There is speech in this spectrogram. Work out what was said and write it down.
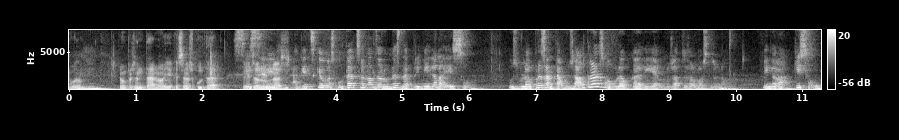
Bueno, anem a presentar, no? Ja que s'han escoltat, Sí, aquests sí. alumnes. Aquests que heu escoltat són els alumnes de primer de l'ESO. Us voleu presentar vosaltres o voleu que diguem nosaltres el vostre nom? Vinga, va, qui sou?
